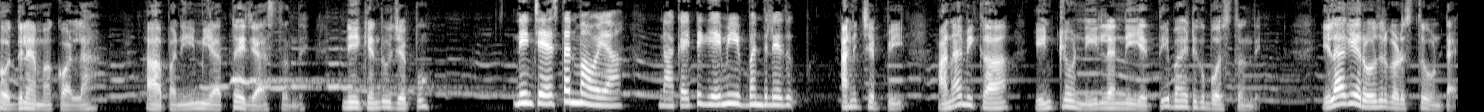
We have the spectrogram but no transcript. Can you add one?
వద్దులే అమ్మా కోళ్ళ ఆ పని మీ అత్తయ్య చేస్తుంది. నీకెందుకు చెప్పు? నేను చేస్తాను మావయ్య నాకైతే ఏమీ ఇబ్బంది లేదు. అని చెప్పి అనామిక ఇంట్లో నీళ్ళన్నీ ఎత్తి బయటకు పోస్తుంది. ఇలాగే రోజులు గడుస్తూ ఉంటాయి.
